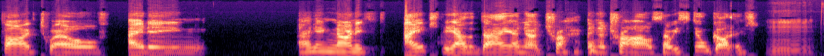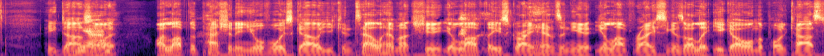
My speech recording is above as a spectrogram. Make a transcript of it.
5, 12, 18, 1898 the other day in a, tri- in a trial, so he's still got it. Mm, he does. Yeah. I, I love the passion in your voice, Gail. You can tell how much you, you love these greyhounds and you, you love racing. As I let you go on the podcast,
